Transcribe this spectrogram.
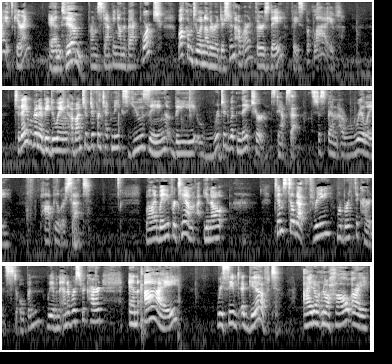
Hi, it's Karen And Tim. from Stamping on the Back Porch. Welcome to another edition of our Thursday Facebook Live. Today we're going to be doing a bunch of different techniques using the Rooted with Nature stamp set. It's just been a really popular set. While I'm waiting for Tim, you know, Tim's still got three more birthday cards to open. We have an anniversary card, and I received a gift. I don't know how I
